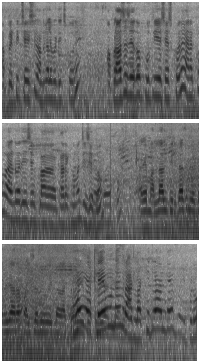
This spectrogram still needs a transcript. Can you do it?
ఆ పెట్టించేసి సంతకాలు పెట్టించుకొని ఆ ప్రాసెస్ ఏదో పూర్తి చేసేసుకొని ఆయనకు హ్యాండ్ ఓవర్ చేసే ప్లా- కార్యక్రమం చేసేద్దాం. అరే మళ్ళీ వాళ్ళు తిరిగాసులు పెట్టరు కదా పైసలు ఇట్లా అట్లా ఏముండదు రా లక్కీ డ్రా అంటే ఇప్పుడు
